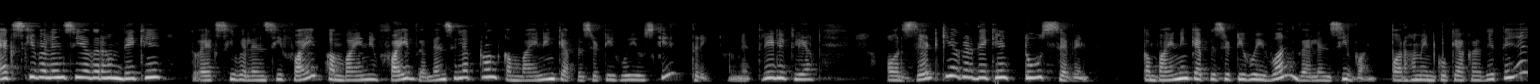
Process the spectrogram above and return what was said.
एक्स की वैलेंसी अगर हम देखें तो एक्स की valency five combining five valence electron combining capacity हुई उसकी थ्री हमने थ्री लिख लिया। और जेड की अगर देखें टू सेवन कंबाइनिंग कैपेसिटी हुई वन वैलेंसी वन और हम इनको क्या कर देते हैं?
